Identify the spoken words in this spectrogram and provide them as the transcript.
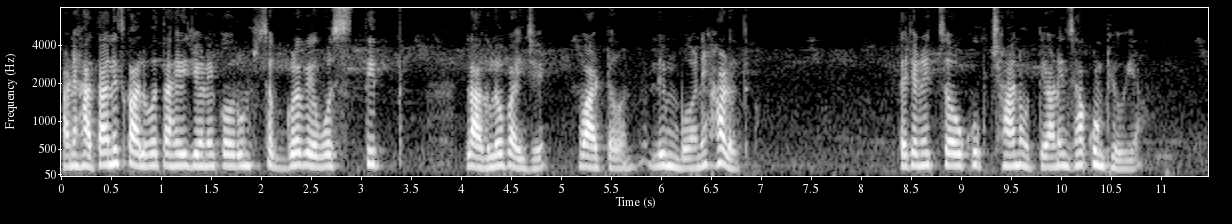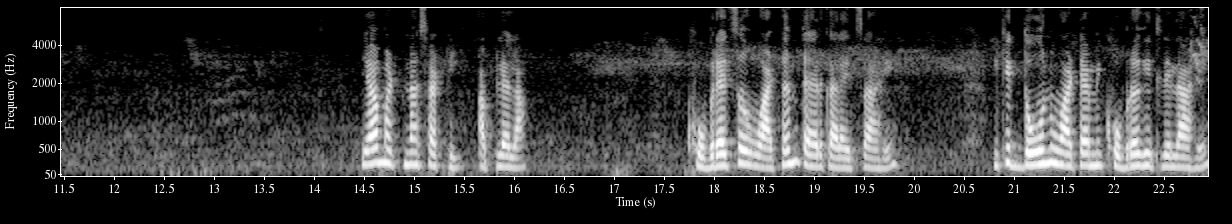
आणि हातानेच कालवत आहे जेणेकरून सगळं व्यवस्थित लागलं पाहिजे. वाटण लिंब आणि हळद. त्याच्याने चव खूप छान होते आणि झाकून ठेवूया. या मटणासाठी आपल्याला खोबऱ्याचं वाटण तयार करायचं आहे. इथे दोन वाट्या मी खोबरं घेतलेलं आहे.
